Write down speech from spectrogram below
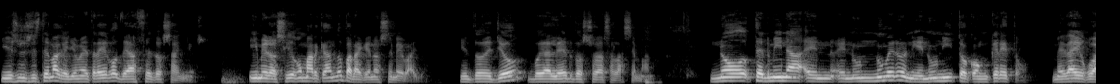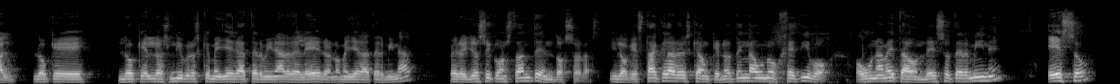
Y es un sistema que yo me traigo de hace dos años. Y me lo sigo marcando para que no se me vaya. Y entonces yo voy a leer dos horas a la semana. No termina en, un número ni en un hito concreto. Me da igual lo que, lo que los libros que me llegue a terminar de leer o no me llegue a terminar, pero yo soy constante en dos horas. Y lo que está claro es que aunque no tenga un objetivo o una meta donde eso termine, eso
